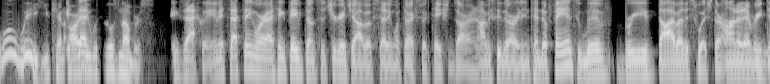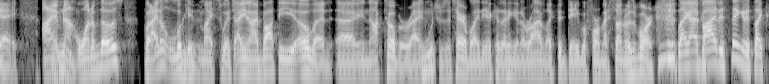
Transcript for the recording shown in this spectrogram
whoa, wee! you can't It's argue that- with those numbers. Exactly. And it's that thing where I think they've done such a great job of setting what their expectations are. And obviously, there are Nintendo fans who live, breathe, die by the Switch. They're on it every day. I am Mhm. not one of those, but I don't look Me at my Switch. I, you know, I bought the OLED uh, in October, right? Mhm. Which was a terrible idea because I think it arrived like the day before my son was born. Like, I buy this thing and it's like,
